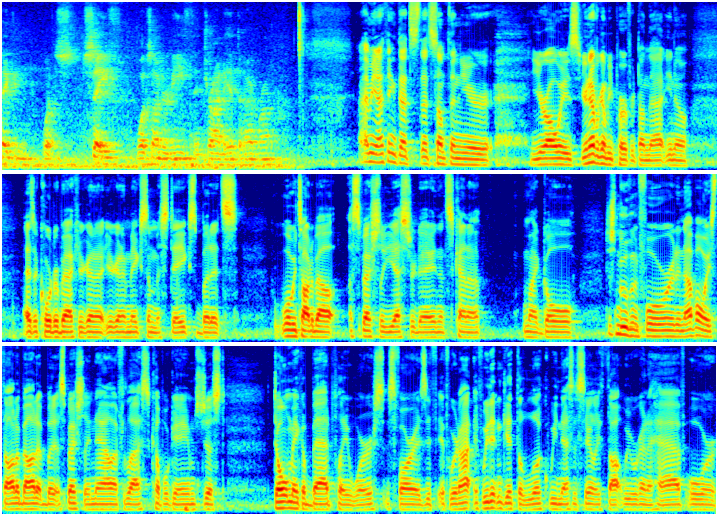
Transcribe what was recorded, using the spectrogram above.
taking what's safe, what's underneath, and trying to hit the home run? I mean, I think that's that's something you're you're always you're never going to be perfect on that. You know, as a quarterback, you're gonna you're gonna make some mistakes, but it's what we talked about, especially yesterday, and that's kind of my goal, just moving forward. And I've always thought about it, but especially now after the last couple games, just don't make a bad play worse. As far as if, if we're not if we didn't get the look we necessarily thought we were going to have, or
